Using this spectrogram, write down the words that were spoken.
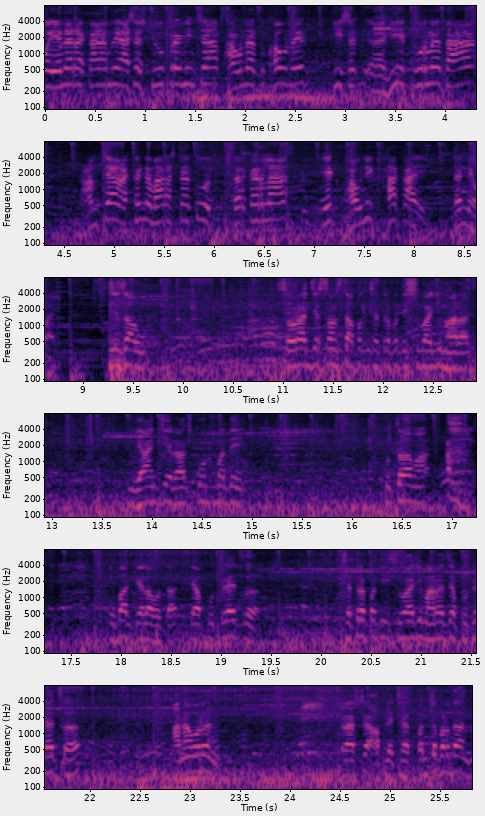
व येणाऱ्या काळामध्ये अशा शिवप्रेमींच्या भावना दुखावू नयेत. ही ही पूर्णतः आमच्या अखंड महाराष्ट्रातून सरकारला एक भावनिक हक आहे. धन्यवाद. जाऊ. स्वराज्य संस्थापक छत्रपती शिवाजी महाराज यांचे राजकोटमध्ये पुतळा मा उभा केला होता. त्या पुतळ्याचं छत्रपती शिवाजी महाराजच्या पुतळ्याचं अनावरण राष्ट्र आपल्या छ पंतप्रधान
